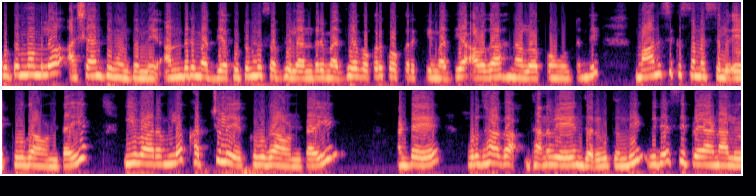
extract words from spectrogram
కుటుంబంలో అశాంతి ఉంటుంది. అందరి మధ్య కుటుంబ సభ్యులందరి మధ్య ఒకరికొకరికి మధ్య అవగాహన లోపం ఉంటుంది. మానసిక సమస్యలు ఎక్కువగా ఉంటాయి. ఈ వారంలో ఖర్చులు ఎక్కువగా ఉంటాయి. అంటే వృధాగా ధన వ్యయం జరుగుతుంది. విదేశీ ప్రయాణాలు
